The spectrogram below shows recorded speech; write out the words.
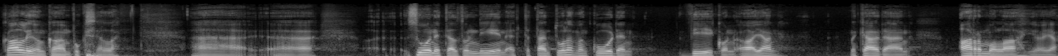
Kallion kampuksella äh, äh, suunniteltu niin, että tämän tulevan kuuden viikon ajan me käydään armolahjoja,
